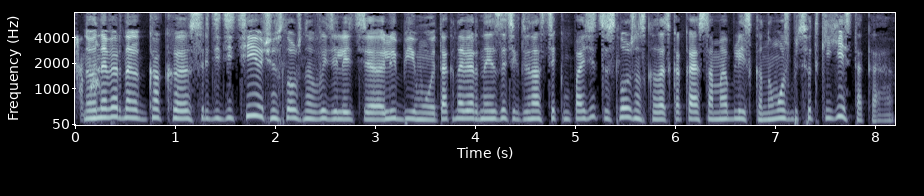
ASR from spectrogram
Сама. Ну и, наверное, как э, среди детей очень сложно выделить э, любимую, так, наверное, из этих 12 композиций сложно сказать, какая самая близкая, но, может быть, все-таки есть такая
